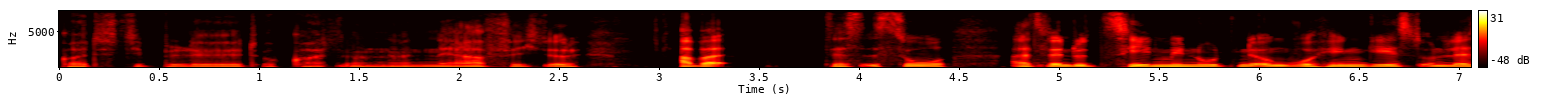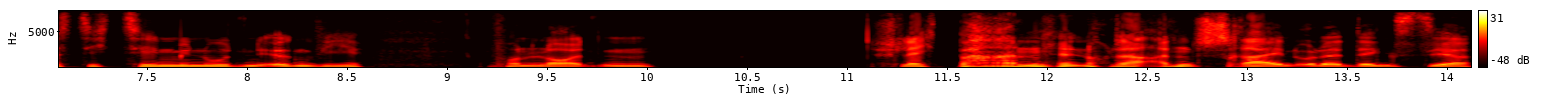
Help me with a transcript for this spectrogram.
Gott, ist die blöd, oh Gott, und nervig. Aber das ist so, als wenn du zehn Minuten irgendwo hingehst und lässt dich zehn Minuten irgendwie von Leuten schlecht behandeln oder anschreien oder denkst dir,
